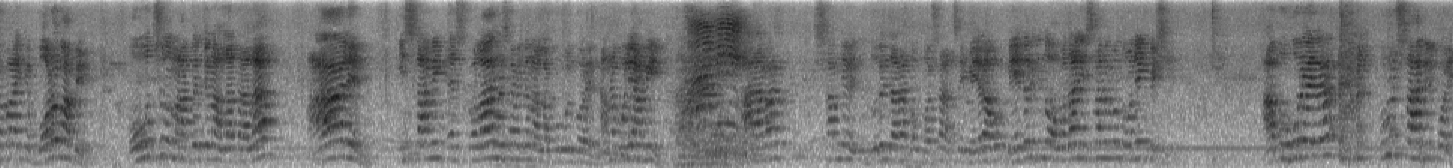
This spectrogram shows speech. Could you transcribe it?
সবাইকে বড় মাপে উচ্চ মাপের জন্য আল্লাহ তাআলা আলেম ইসলামিক স্কলার হিসাবে যেন আল্লাহ কবুল করেন। আমরা বলি আমিন। আর আমার সামনে দূরে যারা বসা আছে মেয়েরাও মেয়েদের কিন্তু অবদান ইসলামের মধ্যে অনেক বেশি। আবু হুরায়রা পুরুষ সাহাবীর পরে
